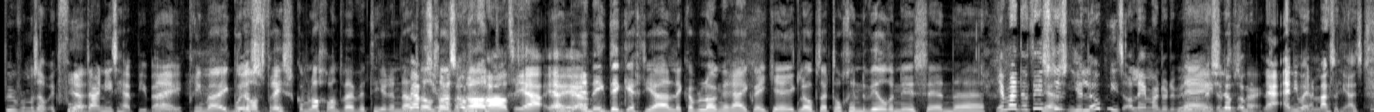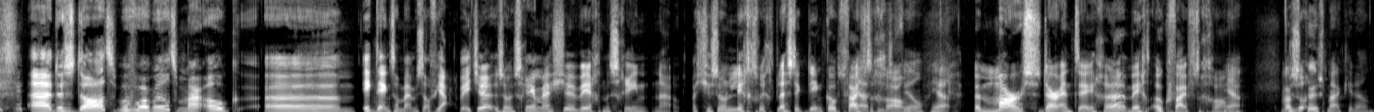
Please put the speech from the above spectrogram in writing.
puur voor mezelf. Ik voel Ja. me daar niet happy bij. Nee, prima. Ik moet Dus- er wat vreselijk om lachen, want wij hebben het hier inderdaad hebben wel eens wel over gehad. gehad. Ja, ja, en, ja. en ik denk echt, ja, lekker belangrijk, weet je. Ik loop daar toch in de wildernis en... eh, Ja, maar dat is Ja. dus, je loopt niet alleen maar door de Nee, wildernis. je dat loopt ook, waar. nou, anyway, dat maakt het niet uit. Eh, dus dat bijvoorbeeld, maar ook, ehm, ik denk dan bij mezelf, ja, weet je, zo'n scheermesje weegt misschien, nou, als je zo'n lichtgewicht plastic ding koopt, ja, 50 is niet gram. veel. Ja. Een Mars daarentegen weegt ook 50 gram. Ja. Ja. Welke Dus- keus maak je dan?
